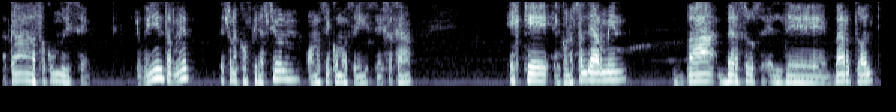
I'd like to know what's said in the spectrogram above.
acá Facundo dice, lo que hay en internet es una conspiración, o no sé cómo se dice, jaja. Es que el colosal de Armin va versus el de Bertolt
